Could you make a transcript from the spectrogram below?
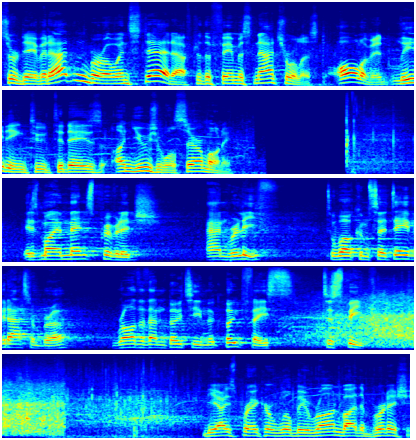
Sir David Attenborough instead after the famous naturalist. All of it leading to today's unusual ceremony. It is my immense privilege and relief to welcome Sir David Attenborough, rather than Boaty McBoatface, to speak. The icebreaker will be run by the British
